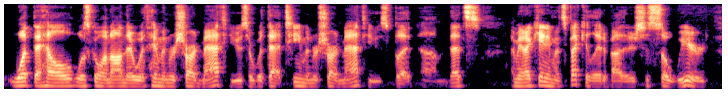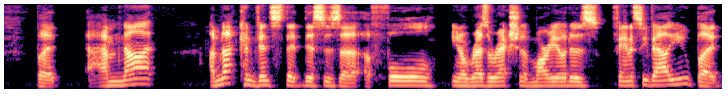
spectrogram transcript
what the hell was going on there with him and Rishard Matthews, or with that team and Rishard Matthews. But um, that's I mean I can't even speculate about it. It's just so weird. But I'm not I'm not convinced that this is a, a full you know resurrection of Mariota's fantasy value, but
